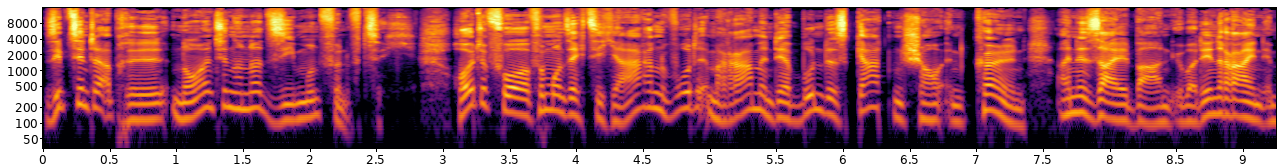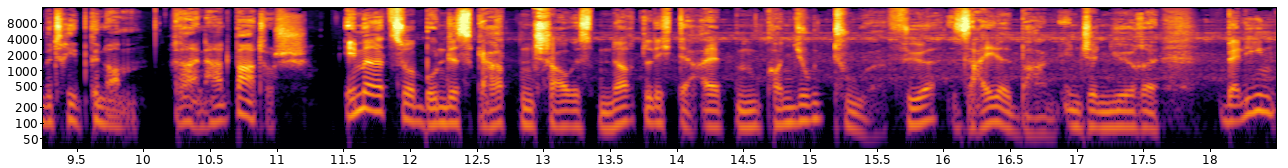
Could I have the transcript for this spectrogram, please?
17. April 1957. Heute vor 65 Jahren wurde im Rahmen der Bundesgartenschau in Köln eine Seilbahn über den Rhein in Betrieb genommen. Reinhard Bartusch. Immer zur Bundesgartenschau ist nördlich der Alpen Konjunktur für Seilbahningenieure. Berlin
